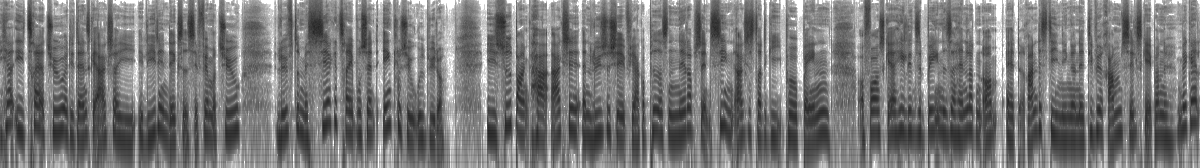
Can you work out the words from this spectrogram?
her i 23 er de danske aktier i eliteindekset C25 løftet med cirka 3% inklusiv udbytter. I Sydbank har aktieanalysechef Jakob Pedersen netop sendt sin aktiestrategi på banen. Og for at skære helt ind til benet, så handler den om, at rentestigningerne de vil ramme selskaberne med gæld.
